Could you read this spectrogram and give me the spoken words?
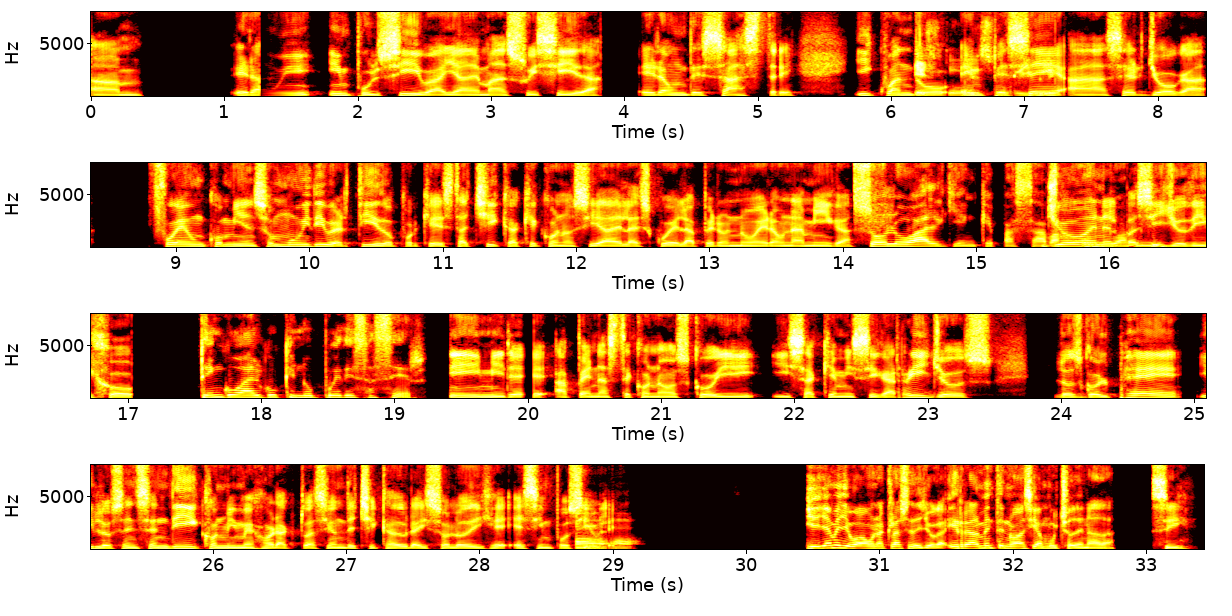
era muy impulsiva y además suicida. Era un desastre. Y cuando Esto empecé a hacer yoga, fue un comienzo muy divertido porque esta chica que conocía de la escuela, pero no era una amiga, Solo alguien que pasaba yo en el pasillo dijo, Tengo algo que no puedes hacer. y mire, apenas te conozco y, y saqué mis cigarrillos, los golpeé y los encendí con mi mejor actuación de chicadura y solo dije, es imposible. Y ella me llevaba a una clase de yoga y realmente no hacía mucho de nada. Sí,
